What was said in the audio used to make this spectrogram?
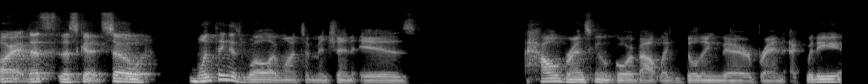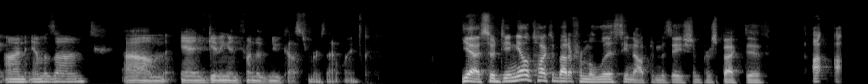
All right, that's that's good. So one thing as well I want to mention is how brands can go about like building their brand equity on Amazon um, and getting in front of new customers that way. Yeah. So Danielle talked about it from a listing optimization perspective. I,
